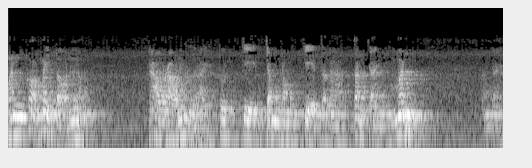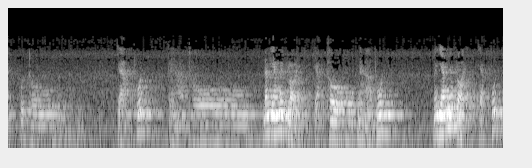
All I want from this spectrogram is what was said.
มันก็ไม่ต่อเนื่อง เราเรานี่คืออะไร ตัวเจตจำนงเจตนาตั้งใจมั่น ตั้งใจพุทโธ จากพุทธไปหาโท แล้วยังไม่ปล่อย จากโทไปหาพุทธมันยังไม่ปล่อย จากพุทธไป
